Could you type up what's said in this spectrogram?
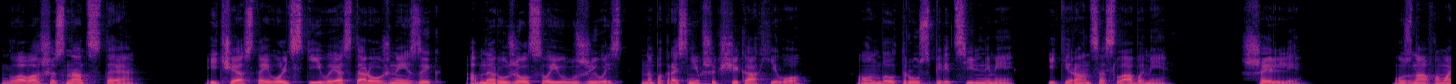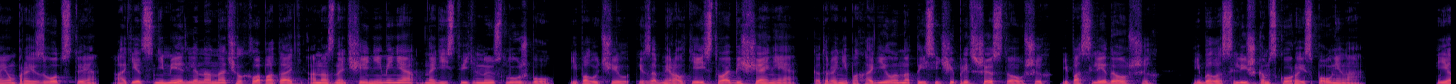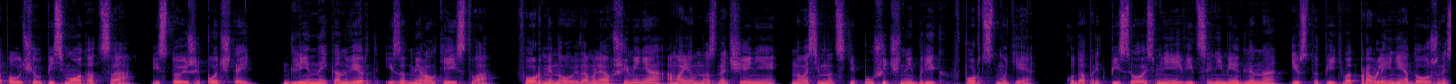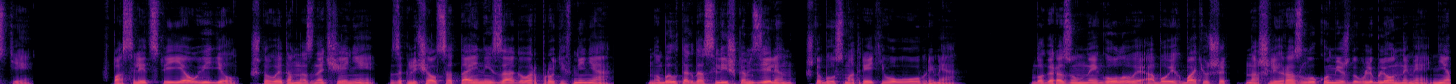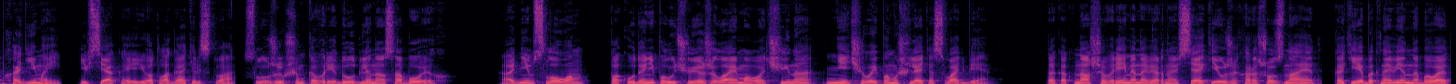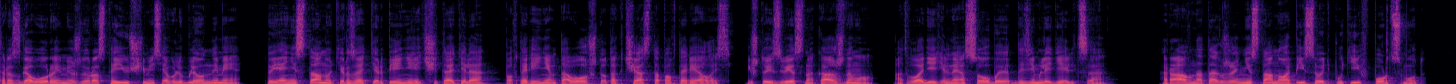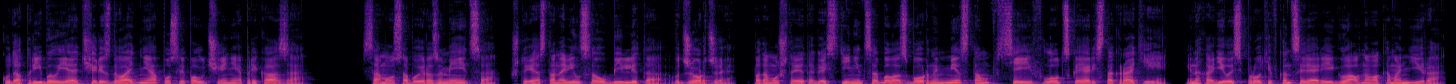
Глава 16. И часто его льстивый и осторожный язык обнаруживал свою лживость на покрасневших щеках его. Он был трус перед сильными и тиран со слабыми. Шелли. Узнав о моем производстве, отец немедленно начал хлопотать о назначении меня на действительную службу и получил из Адмиралтейства обещание, которое не походило на тысячи предшествовавших и последовавших и было слишком скоро исполнено. Я получил письмо от отца и с той же почтой длинный конверт из Адмиралтейства, форменно уведомлявший меня о моем назначении на 18-пушечный бриг в Портсмуте, куда предписывалось мне явиться немедленно и вступить в отправление должности. Впоследствии я увидел, что в этом назначении заключался тайный заговор против меня, но был тогда слишком зелен, чтобы усмотреть его вовремя. Благоразумные головы обоих батюшек нашли разлуку между влюбленными необходимой и всякое ее отлагательство, служившим ко вреду для нас обоих. Одним словом, покуда не получу я желаемого чина, нечего и помышлять о свадьбе. Так как в наше время, наверное, всякий уже хорошо знает, какие обыкновенно бывают разговоры между расстающимися влюбленными, то я не стану терзать терпение читателя повторением того, что так часто повторялось и что известно каждому, от владетельной особы до земледельца. Равно также не стану описывать пути в Портсмут, куда прибыл я через два дня после получения приказа. Само собой разумеется, что я остановился у Биллета в Джорджии, потому что эта гостиница была сборным местом всей флотской аристократии и находилась против канцелярии главного командира.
